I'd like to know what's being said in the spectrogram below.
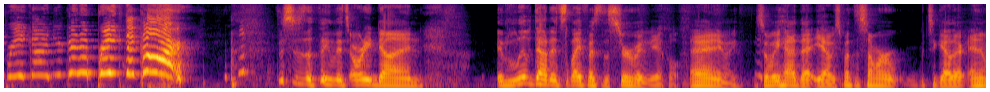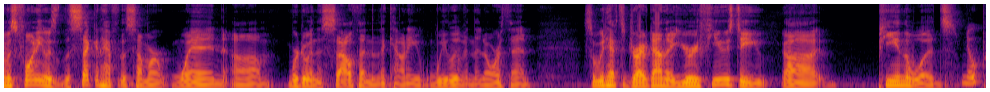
brake on. You're going to break the car. This is the thing that's already done. It lived out its life as the survey vehicle. Anyway, so we had that. Yeah, we spent the summer together, and it was funny. It was the second half of the summer when um, we're doing the south end of the county. We live in the north end, so we'd have to drive down there. You refuse to uh, pee in the woods. Nope,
